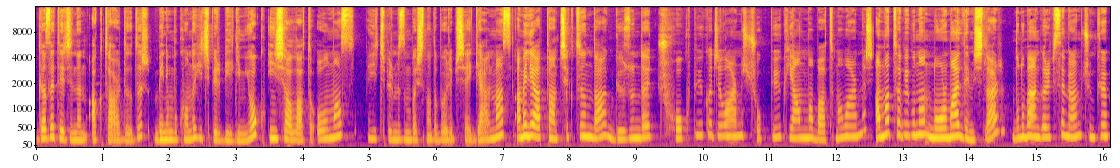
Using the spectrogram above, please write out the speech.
gazetecinin aktardığıdır. Benim bu konuda hiçbir bilgim yok. İnşallah da olmaz. Hiçbirimizin başına da böyle bir şey gelmez. Ameliyattan çıktığında gözünde çok büyük acı varmış, çok büyük yanma, batma varmış. Ama tabii buna normal demişler. Bunu ben garipsemiyorum çünkü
